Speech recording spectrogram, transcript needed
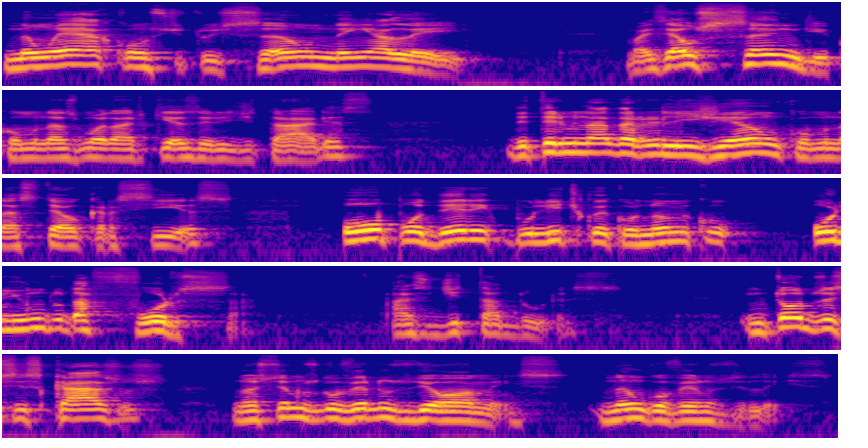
não é a Constituição nem a lei, mas é o sangue, como nas monarquias hereditárias, determinada religião, como nas teocracias, ou o poder político-econômico oriundo da força, as ditaduras. Em todos esses casos, nós temos governos de homens, não governos de leis.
